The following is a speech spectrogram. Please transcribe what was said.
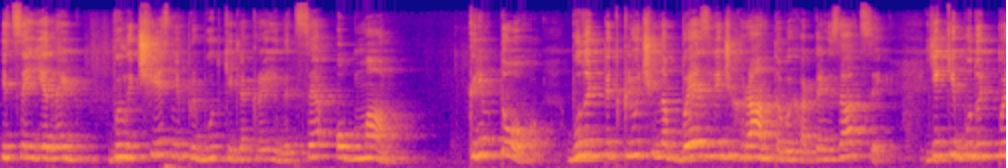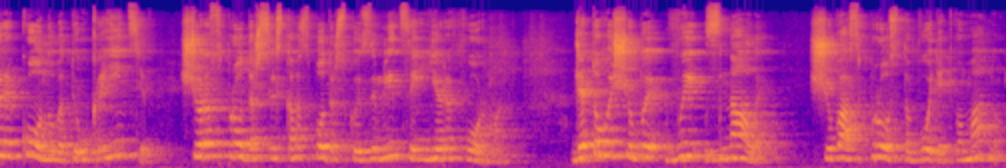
і це є найвеличезні прибутки для країни. Це обман. Крім того, будуть підключено безліч грантових організацій, які будуть переконувати українців, що розпродаж сільськогосподарської землі це і є реформа. Для того, щоб ви знали, що вас просто вводять в оману,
